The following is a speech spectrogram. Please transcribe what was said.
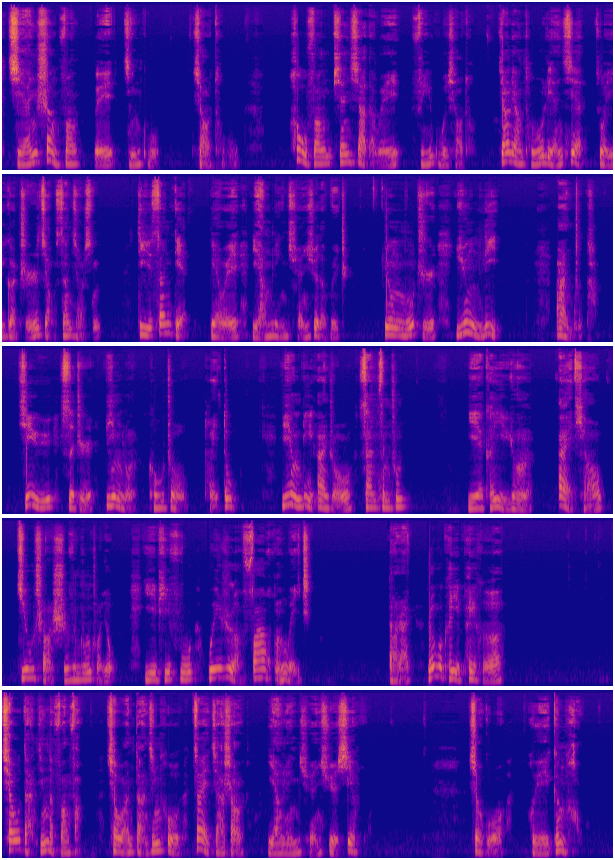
前上方为颈骨小突。后方偏下的为腓骨小突，将两头连线做一个直角三角形。第三点变为阳陵泉穴的位置，用拇指用力按住它，其余四指并拢勾住腿肚，用力按揉三分钟。也可以用艾条灸上十分钟左右，以皮肤微热发红为止。当然。如果可以配合敲胆经的方法，敲完胆经后再加上阳陵泉穴泻火，效果会更好。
